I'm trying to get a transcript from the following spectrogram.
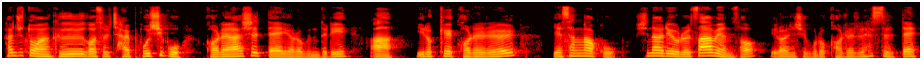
한 주 동안 그것을 잘 보시고 거래하실 때 여러분들이 아 이렇게 거래를 예상하고 시나리오를 쌓으면서 이런 식으로 거래를 했을 때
